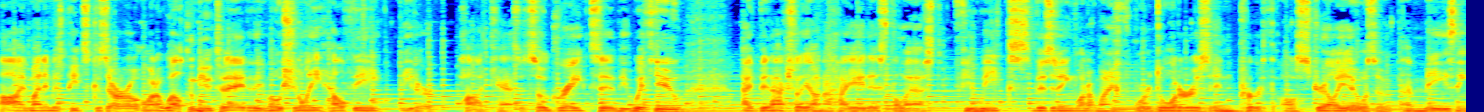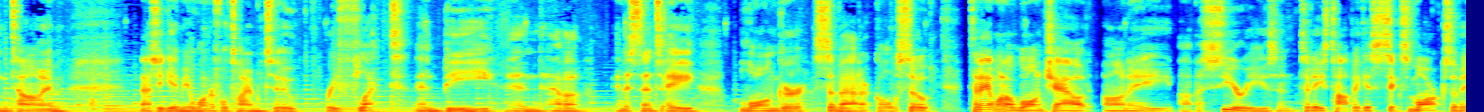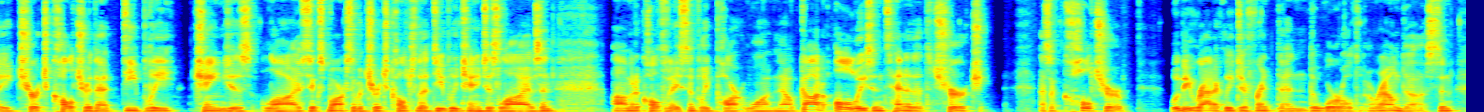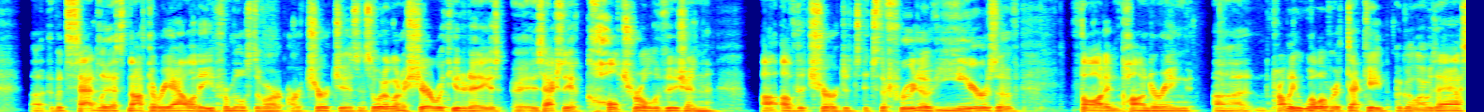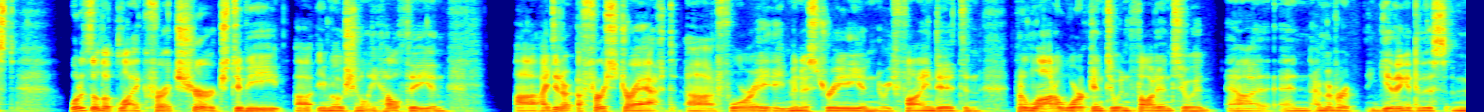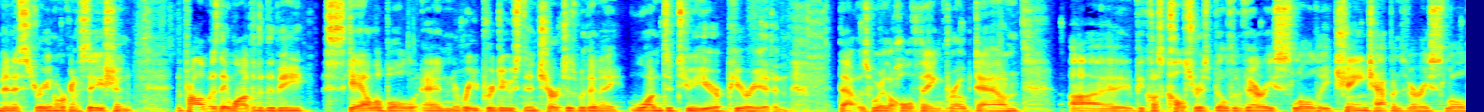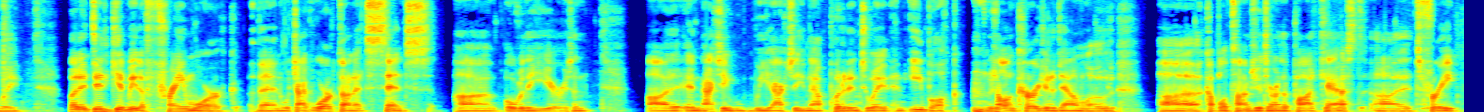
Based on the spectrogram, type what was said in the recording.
Hi, my name is Pete Scazzero. I want to welcome you today to the Emotionally Healthy Leader podcast. It's so great to be with you. I've been actually on a hiatus the last few weeks, visiting one of my four daughters in Perth, Australia. It was an amazing time. It actually gave me a wonderful time to reflect and be and have a, in a sense, a longer sabbatical. So today I want to launch out on a, a series, and today's topic is six marks of a church culture that deeply changes lives. Six marks of a church culture that deeply changes lives. And I'm going to call today simply part one. Now, God always intended that the church as a culture would be radically different than the world around us. And uh, but sadly, that's not the reality for most of our, our churches. And so, what I'm going to share with you today is, is actually a cultural vision uh, of the church. It's, it's the fruit of years of thought and pondering. Uh, probably well over a decade ago, I was asked, What does it look like for a church to be uh, emotionally healthy? And uh, I did a, a first draft uh, for a, a, ministry and refined it and put a lot of work into it and thought into it. Uh, and I remember giving it to this ministry and organization. The problem was they wanted it to be scalable and reproduced in churches within a one to two year period. And that was where the whole thing broke down uh, because culture is built very slowly, change happens very slowly. But it did give me the framework then, which I've worked on it since uh, over the years, and uh, and actually we actually now put it into a, an ebook, which I'll encourage you to download uh, a couple of times during the podcast. Uh, it's free.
